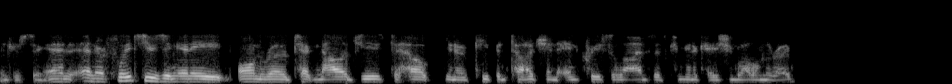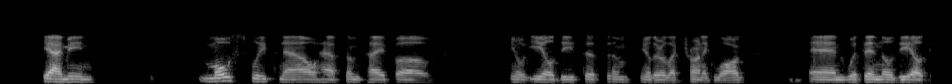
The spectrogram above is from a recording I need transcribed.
Interesting. And and are fleets using any on-road technologies to help, you know, keep in touch and increase the lines of communication while on the road? Yeah, I mean, most fleets now have some type of, you know, ELD system, you know, their electronic logs. And within those ELD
